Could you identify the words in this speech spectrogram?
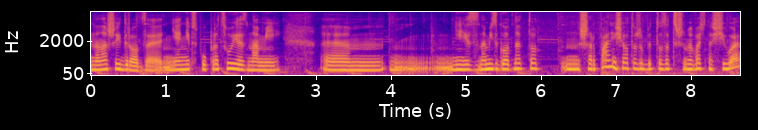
na naszej drodze, nie, nie współpracuje z nami, nie jest z nami zgodne, to szarpanie się o to, żeby to zatrzymywać na siłę,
